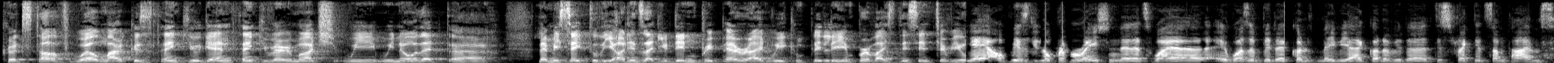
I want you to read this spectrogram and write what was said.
Good stuff. Well, Marcus, thank you again. Thank you very much. We we know that. Uh, let me say to the audience that you didn't prepare, right? We completely improvised this interview. Yeah, obviously no preparation. That's why uh, it was a bit. Uh, maybe I got a bit uh, distracted sometimes.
